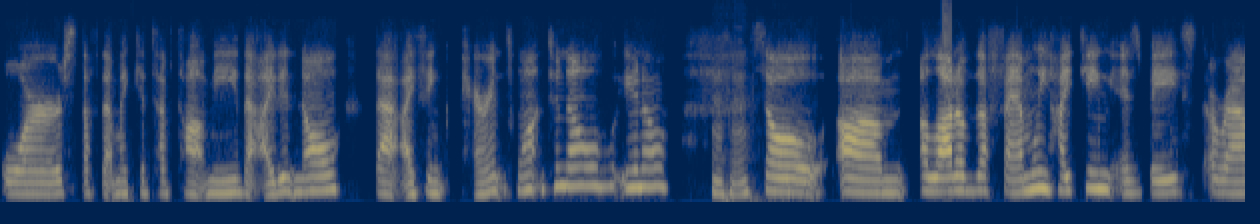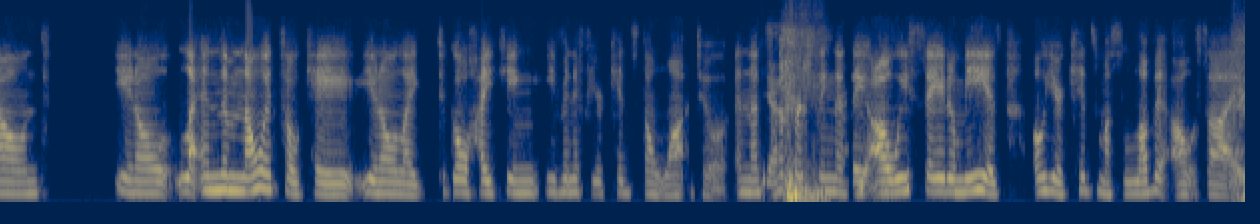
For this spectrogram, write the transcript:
or stuff that my kids have taught me that I didn't know that I think parents want to know, you know? Mm-hmm. So, um, a lot of the family hiking is based around you know, letting them know it's okay, you know, like to go hiking even if your kids don't want to. And that's yeah. the first thing that they always say to me is, "Oh, your kids must love it outside."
